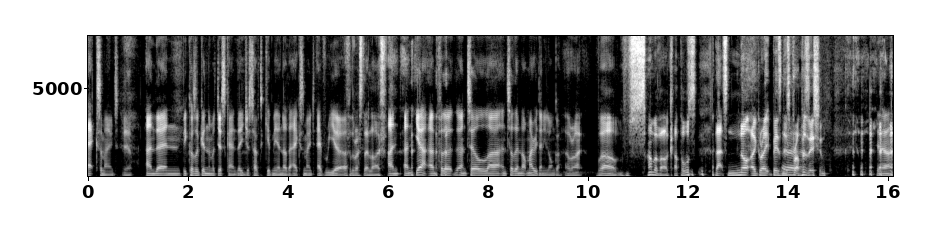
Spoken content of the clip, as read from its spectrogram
X amount. Yeah. And then because I've given them a discount, they just have to give me another X amount every year. for the rest of their life. and and yeah, and for the until uh, until they're not married any longer. All right. Well, some of our couples, that's not a great business Uh. proposition. yeah,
